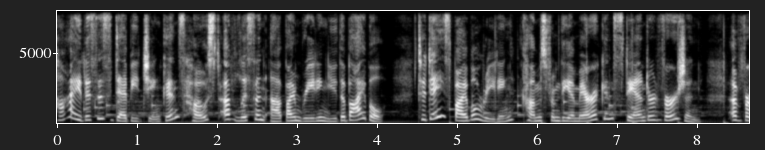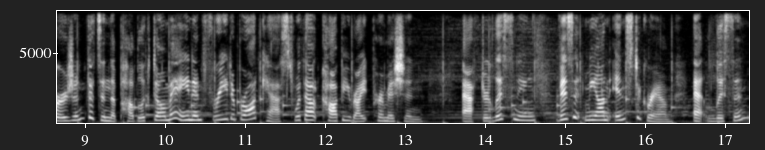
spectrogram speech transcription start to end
Hi, this is Debbie Jenkins, host of Listen Up, I'm Reading You the Bible. Today's Bible reading comes from the American Standard Version, a version that's in the public domain and free to broadcast without copyright permission. After listening, visit me on Instagram at listen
